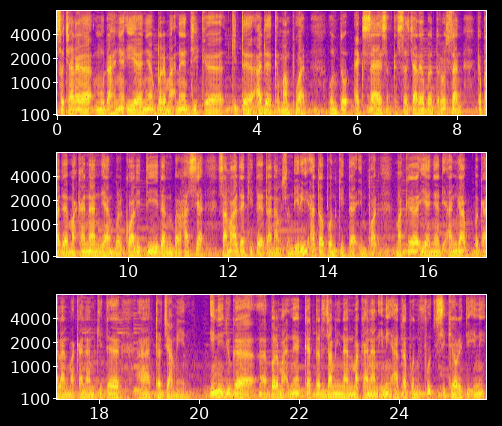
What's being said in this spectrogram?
Secara mudahnya ianya bermakna jika kita ada kemampuan untuk akses secara berterusan kepada makanan yang berkualiti dan berhasiat sama ada kita tanam sendiri ataupun kita import maka ianya dianggap bekalan makanan kita uh, terjamin ini juga uh, bermakna keterjaminan makanan ini ataupun food security ini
